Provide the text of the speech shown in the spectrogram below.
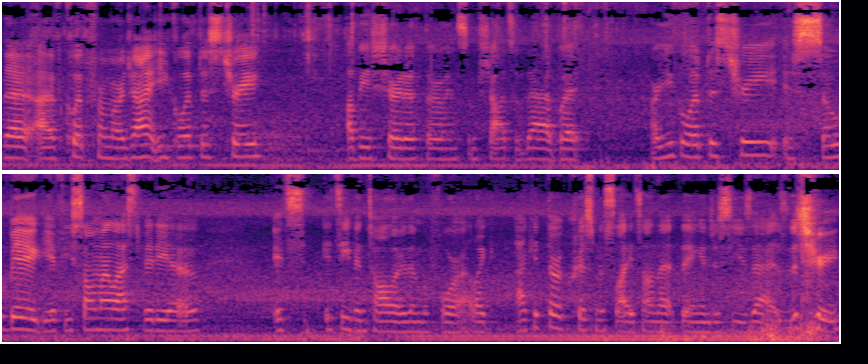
that I've clipped from our giant eucalyptus tree. I'll be sure to throw in some shots of that, but our eucalyptus tree is so big. If you saw my last video, it's it's even taller than before. I like I could throw Christmas lights on that thing and just use that as the tree.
